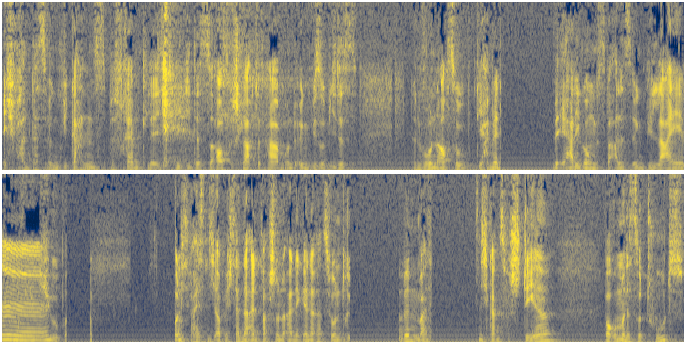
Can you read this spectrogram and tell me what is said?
ich fand das irgendwie ganz befremdlich, wie die das so ausgeschlachtet haben und irgendwie so wie das, dann wurden auch so, die haben ja Beerdigungen, das war alles irgendwie live und Mhm. auf YouTube. Und ich weiß nicht, ob ich dann da einfach schon eine Generation drüber bin, weil ich nicht ganz verstehe, warum man das so tut.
